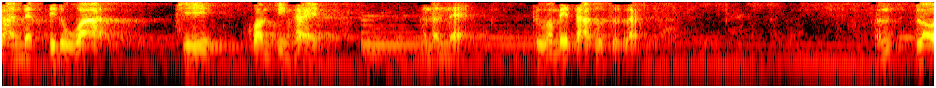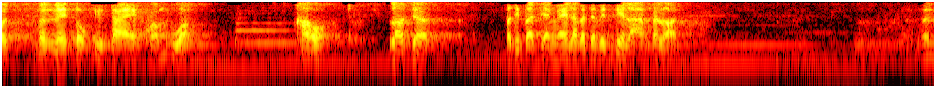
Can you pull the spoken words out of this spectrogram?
การที่ดูว่าที่ความจริงให้ อันนั้นแหละถือว่าเมตตาสุดๆแล้วนั้นเรา มันเลยตกอยู่ใต้ความห่วงเขา เราจะปฏิบัติยังไงเราก็จะเป็นเบี้ยล่างตลอดนั้น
